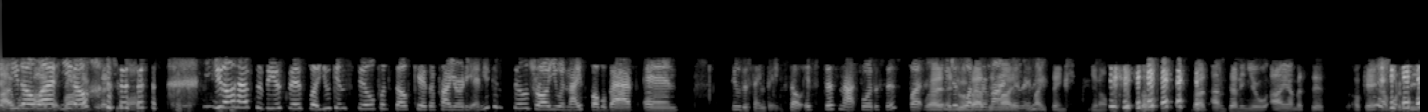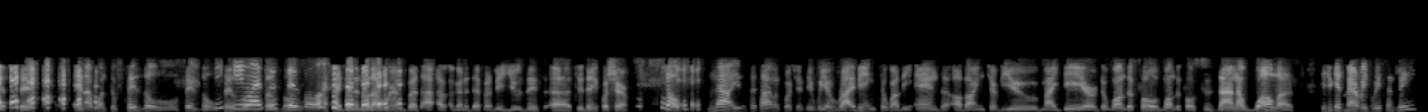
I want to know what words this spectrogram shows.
I you know what? you know that you want. you don't have to be a sis, but you can still put self care as a priority, and you can still draw you a nice bubble bath and do the same thing. So it's just not for the sis, but well, we I just want to remind in my, women. In my sink, you know. So, but I'm telling you, I am a sis. Okay, I want to be a sis, and I want to fizzle, fizzle, fizzle, he wants fizzle. to fizzle. I didn't know that word, but I, I'm going to definitely use it uh, today for sure. So now is the time. Unfortunately, we are arriving toward the end of our interview. My dear, the wonderful, wonderful Susana Wallace. Did you get married recently?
